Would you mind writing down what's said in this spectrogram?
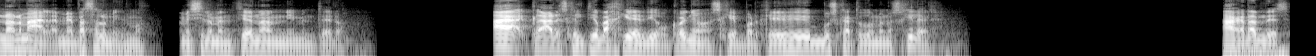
normal, me pasa lo mismo. A mí si lo mencionan ni me entero. Ah, claro, es que el tío va a healer. Digo, coño, es que ¿por qué busca todo menos healer? Ah, grandes.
